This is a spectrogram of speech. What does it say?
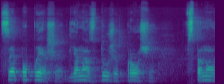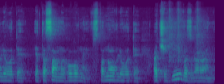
Це, по-перше, для нас дуже проще встановлювати, це саме головне, встановлювати очаги возгорання,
